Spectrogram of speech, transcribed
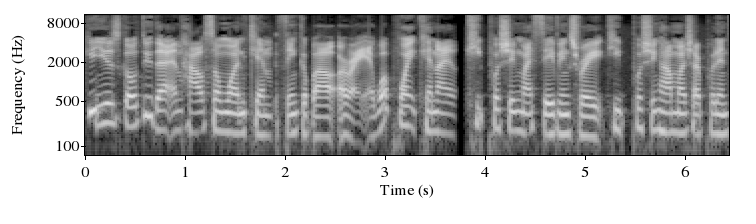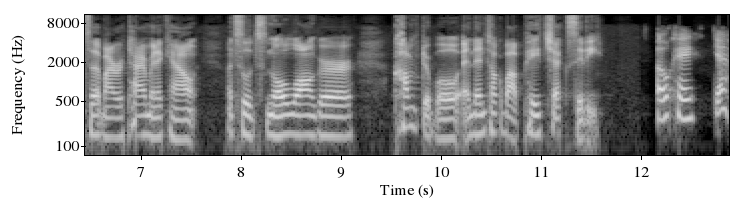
you just go through that and how someone can think about, all right, at what point can I keep pushing my savings rate, keep pushing how much I put into my retirement account until it's no longer comfortable and then talk about paycheck city. Okay, yeah.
